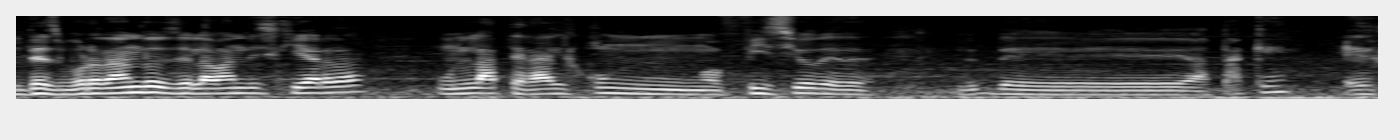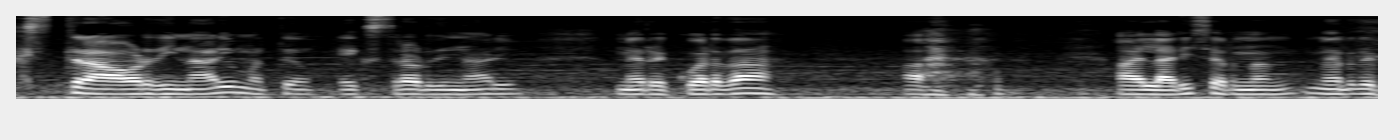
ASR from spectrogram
desbordando desde la banda izquierda. Un lateral con oficio de, de- de ataque. Extraordinario, Mateo. Extraordinario. Me recuerda a, a Elaris Hernández. Me, re-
